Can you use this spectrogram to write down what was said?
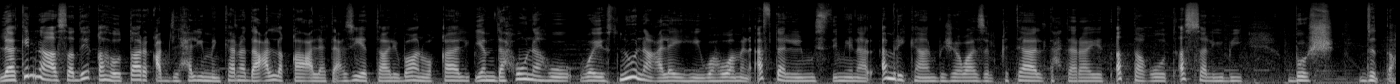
لكن صديقه طارق عبد الحليم من كندا علق على تعزية طالبان وقال يمدحونه ويثنون عليه وهو من أفتى للمسلمين الأمريكان بجواز القتال تحت راية الطاغوت الصليبي بوش ضده.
